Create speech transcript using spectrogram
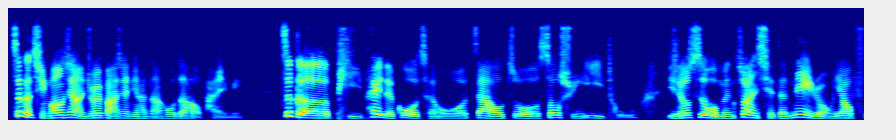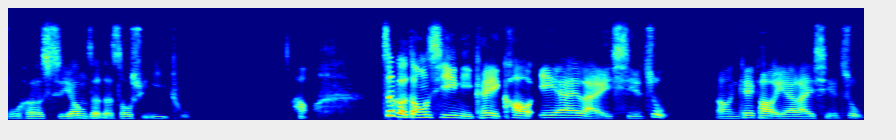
这个情况下，你就会发现你很难获得好排名。这个匹配的过程，我叫做搜寻意图，也就是我们撰写的内容要符合使用者的搜寻意图。好，这个东西你可以靠 AI 来协助，然后你可以靠 AI 来协助。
